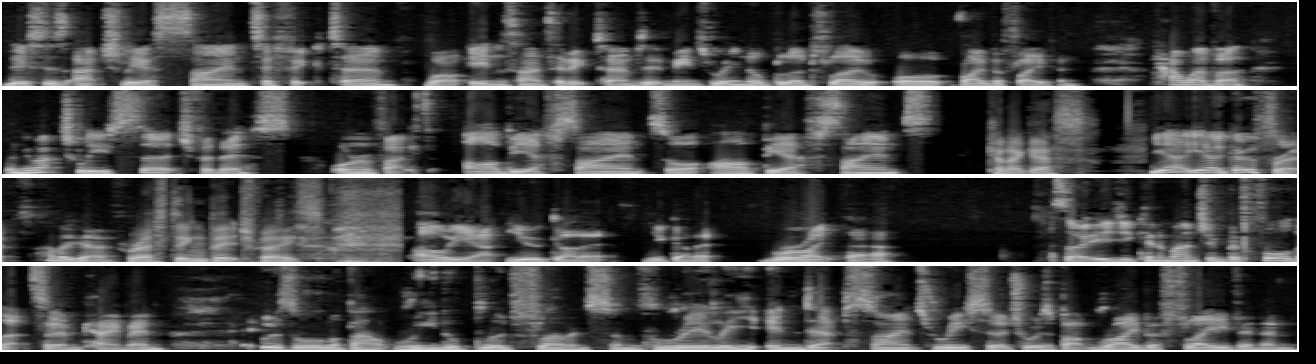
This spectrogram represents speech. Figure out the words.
This is actually a scientific term. Well, in scientific terms, it means renal blood flow or riboflavin. However, when you actually search for this, or in fact, RBF science or RBF science, can I guess? Yeah, yeah, go for it. Have a go. Resting bitch face. oh, yeah, you got it. You got it. Right there. So as you can imagine, before that term came in, it was all about renal blood flow and some really in-depth science research. It was about riboflavin and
